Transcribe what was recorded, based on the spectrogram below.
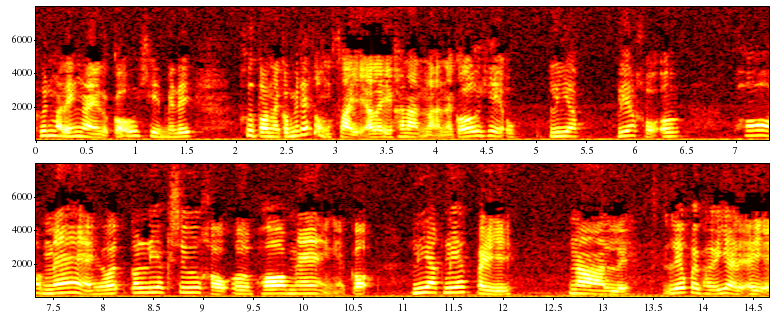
ขึ้นมาได้ไง แล้วก็โอเคไม่ได้ คือตอนนั้นก็ไม่ได้สงสัยอะไรขนาดนั้นนะก็โอเคเรียกเรียกเขาเออ พ่อแม่ก็ก็เรียกชื่อเขาเออ พ่อแม่อย่างเงี้ยก็เรียกเรียกไปนานเลย เรียกไปพักใหญ่เลยไอไอ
